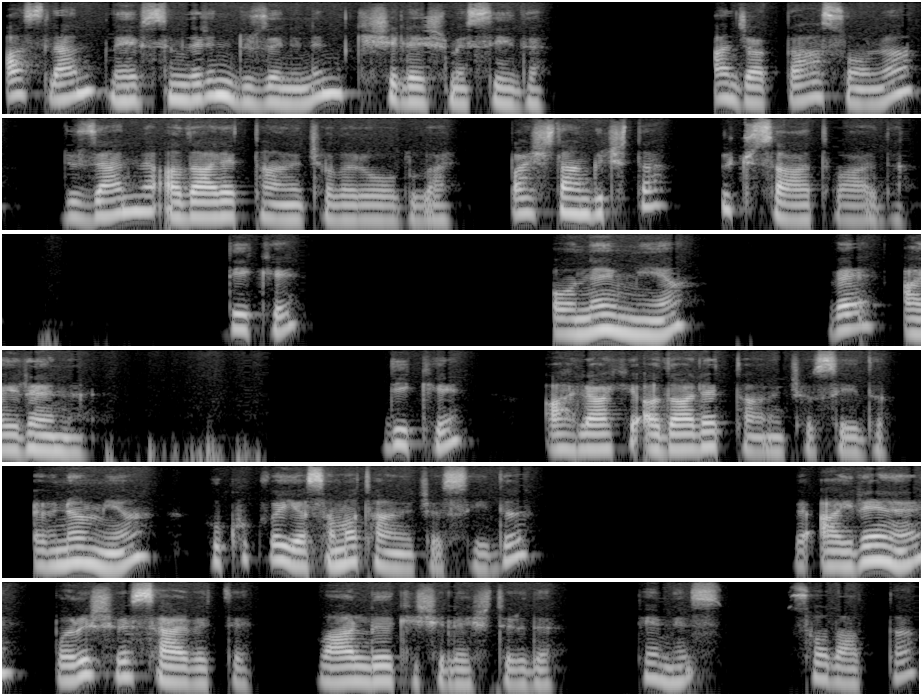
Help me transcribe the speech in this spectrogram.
aslen mevsimlerin düzeninin kişileşmesiydi. Ancak daha sonra düzen ve adalet tanrıçaları oldular. Başlangıçta üç saat vardı. Dike, Onemia ve Irene. Dike, ahlaki adalet tanrıçasıydı. Eunomia, hukuk ve yasama tanrıçasıydı. Ve Irene, barış ve serveti, varlığı kişileştirdi. Temiz, sol altta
